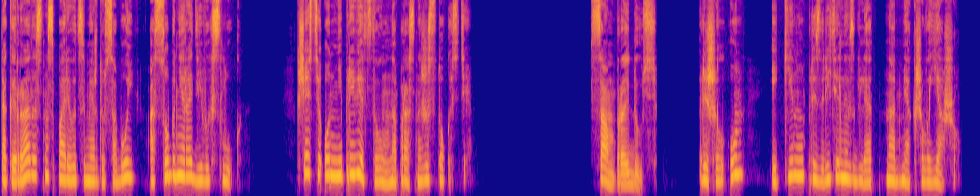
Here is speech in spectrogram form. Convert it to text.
так и радостно спариваться между собой особо нерадивых слуг. К счастью, он не приветствовал напрасной жестокости. «Сам пройдусь», — решил он и кинул презрительный взгляд на обмякшего Яшу.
